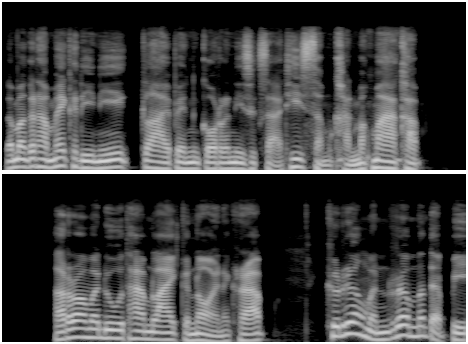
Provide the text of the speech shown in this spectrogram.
แล้วมันก็ทำให้คดีนี้กลายเป็นกรณีศึกษาที่สำคัญมากๆครับ เรามาดูไทม์ไลน์กันหน่อยนะครับ คือเรื่องมันเริ่มตั้งแต่ปี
